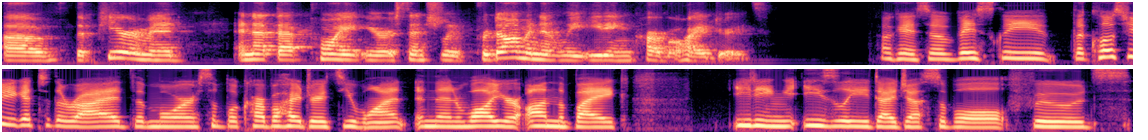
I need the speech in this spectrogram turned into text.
of the pyramid. And at that point, you're essentially predominantly eating carbohydrates. Okay, so basically, the closer you get to the ride, the more simple carbohydrates you want. And then while you're on the bike, eating easily digestible foods,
